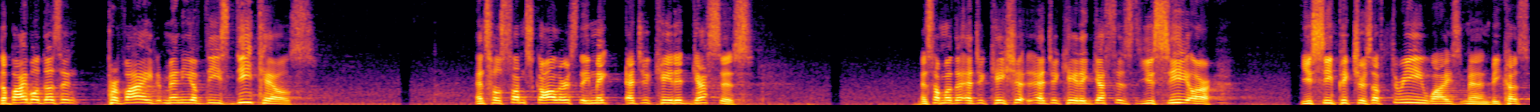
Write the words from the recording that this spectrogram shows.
The Bible doesn't provide many of these details. And so some scholars they make educated guesses. And some of the education, educated guesses you see are you see pictures of three wise men because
